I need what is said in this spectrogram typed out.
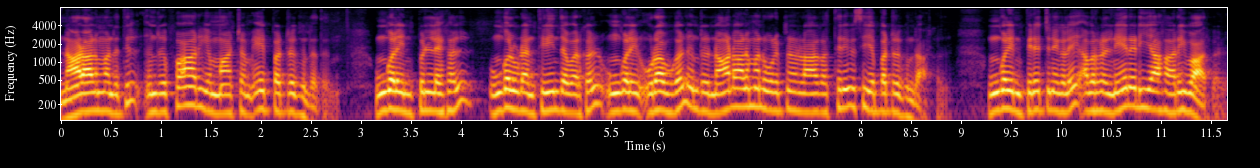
நாடாளுமன்றத்தில் இன்று பாரிய மாற்றம் ஏற்பட்டிருக்கின்றது. உங்களின் பிள்ளைகள் உங்களுடன் திரிந்தவர்கள் உங்களின் உறவுகள் இன்று நாடாளுமன்ற உறுப்பினர்களாக தெரிவு செய்யப்பட்டிருக்கின்றார்கள். உங்களின் பிரச்சனைகளை அவர்கள் நேரடியாக அறிவார்கள்.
